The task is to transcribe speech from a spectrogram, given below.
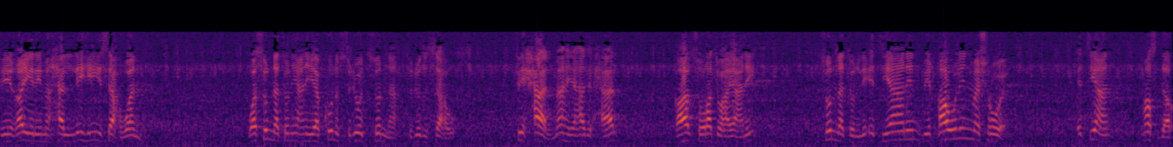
في غير محله سهوا. وسنة يعني يكون السجود سنة سجود السهو. في حال ما هي هذه الحال؟ قال صورتها يعني سنة لإتيان بقول مشروع. إتيان مصدر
